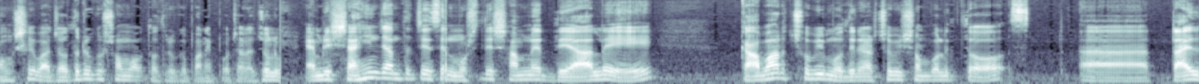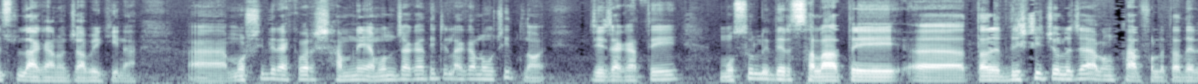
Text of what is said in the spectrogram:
অংশে বা যতটুকু সম্ভব ততটুকু পানি পৌঁছানো চলবে এমনি শাহিন জানতে চেয়েছেন মসজিদের সামনে দেয়ালে কাবার ছবি মদিনার ছবি সম্বলিত টাইলস লাগানো যাবে কিনা। আহ, মসজিদের একেবারে সামনে এমন জায়গাতে এটি লাগানো উচিত নয় যে জায়গাতে মুসল্লিদের সালাতে তাদের দৃষ্টি চলে যায় এবং তার ফলে তাদের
